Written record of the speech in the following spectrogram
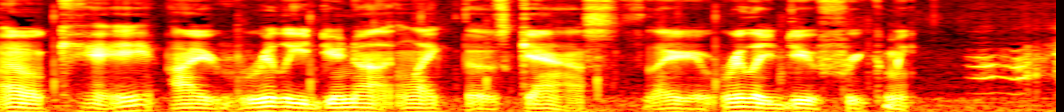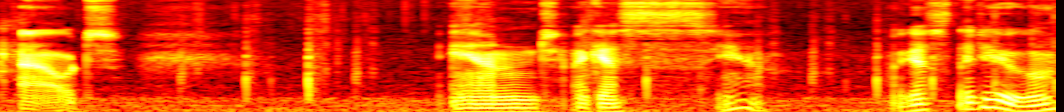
Okay, I really do not like those ghasts. They really do freak me out. And I guess, yeah, I guess they do.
